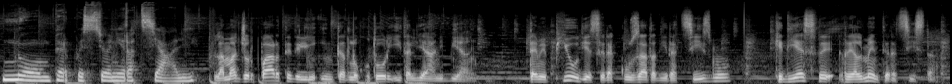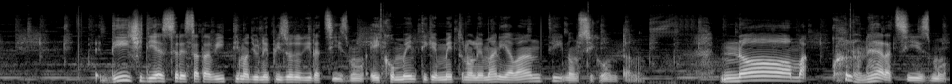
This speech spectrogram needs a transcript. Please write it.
non per questioni razziali. La maggior parte degli interlocutori italiani bianchi teme più di essere accusata di razzismo che di essere realmente razzista. Dici di essere stata vittima di un episodio di razzismo e i commenti che mettono le mani avanti non si contano. No, ma quello non è razzismo.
